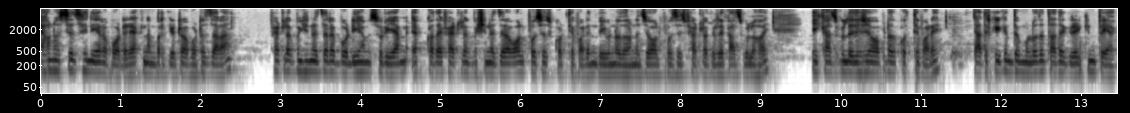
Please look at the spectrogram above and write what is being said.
এখন হচ্ছে সিনিয়র অপারেটর এক নম্বর গ্রেডের অপারেটর যারা ফ্যাটলক মেশিনের যারা বডিয়াম সুরিয়াম এক কথায় ফ্যাটলক মেশিনের যারা অল প্রসেস করতে পারেন, বিভিন্ন ধরনের যে অল প্রসেস ফ্যাটলকের যে কাজগুলো হয়, এই কাজগুলো যেসব অপারেটর করতে পারে, তাদেরকে কিন্তু মূলত তাদের গ্রেড কিন্তু এক।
